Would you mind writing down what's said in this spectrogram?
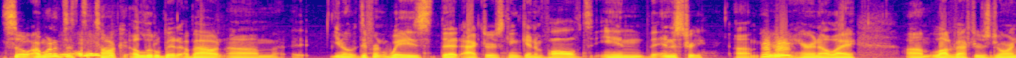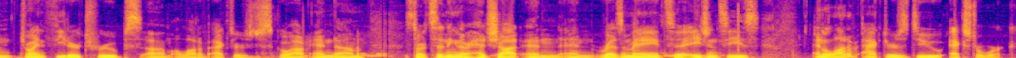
So I wanted to talk a little bit about, um, you know, different ways that actors can get involved in the industry um, here, Mm-hmm. here in LA. Um, a lot of actors join join theater troupes. Um, a lot of actors just go out and um, start sending their headshot and and resume to agencies, and a lot of actors do extra work.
